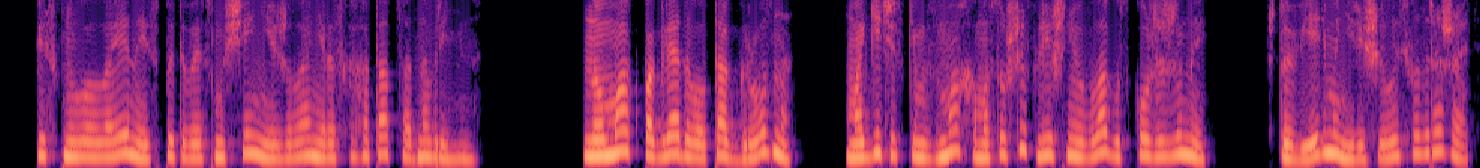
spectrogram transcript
— пискнула Лаэна, испытывая смущение и желание расхохотаться одновременно. Но маг поглядывал так грозно, магическим взмахом осушив лишнюю влагу с кожи жены, что ведьма не решилась возражать.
